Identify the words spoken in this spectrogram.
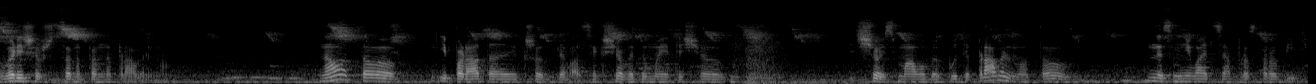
вирішив, що це напевно правильно. Ну, то і порада, якщо для вас. Якщо ви думаєте, що щось мало би бути правильно, то не сумнівайтеся, а просто робіть.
